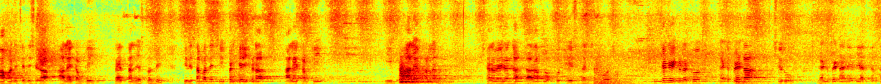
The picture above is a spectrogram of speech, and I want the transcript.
ఆహ్వానించే దిశగా ఆలయ కమిటీ ప్రయత్నాలు చేస్తుంది. దీనికి సంబంధించి ఇప్పటికే ఇక్కడ ఆలయ కమిటీ ఈ ఆలయ పనులను శరవేగంగా దాదాపుగా పూర్తి చేసిందని చెప్పవచ్చు ముఖ్యంగా ఇక్కడ టూ గండిపేట చెరువు గండిపేట అనేది అత్యంత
